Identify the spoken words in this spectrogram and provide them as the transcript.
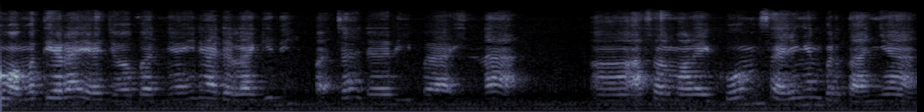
Mama Tiara ya jawabannya. Ini ada lagi nih Pak Cah dari Mbak Ina. Uh, Assalamualaikum saya ingin bertanya.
